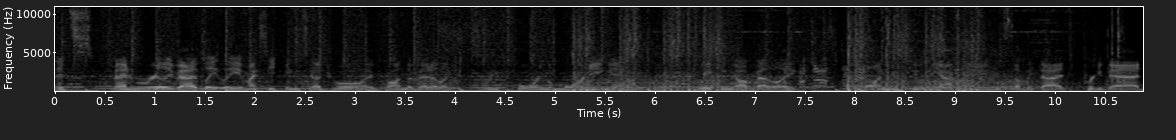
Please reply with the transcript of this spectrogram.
It's been really bad lately. My sleeping schedule. I've gone to bed at like 3, 4 in the morning and waking up at like 1, 2 in the afternoon and stuff like that. It's pretty bad.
